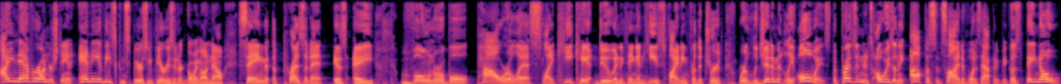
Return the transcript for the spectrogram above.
I never understand any of these conspiracy theories that are going on now saying that the president is a vulnerable, powerless, like he can't do anything and he's fighting for the truth. We're legitimately always the president is always on the opposite side of what is happening because they know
